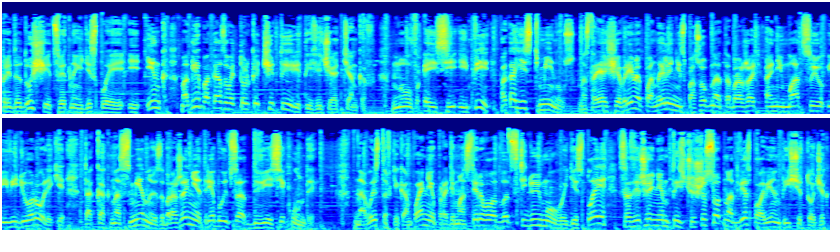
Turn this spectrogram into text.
Предыдущие цветные дисплеи и Ink могли показывать только 4000 оттенков. Но в ACEP пока есть минус. В настоящее время панели не способны отображать анимацию и видеоролики, так как на смену изображения требуется 2 секунды. На выставке компания продемонстрировала 20-дюймовые дисплеи с разрешением 1600 на 2500 точек,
